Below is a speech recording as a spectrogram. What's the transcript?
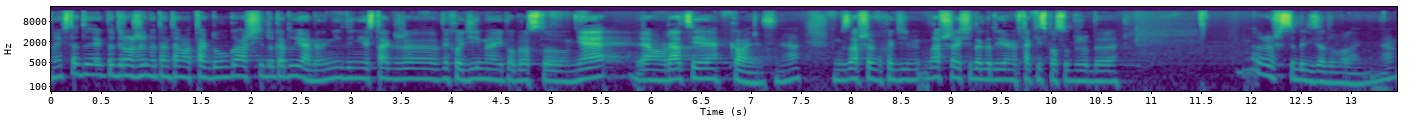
No i wtedy jakby drążymy ten temat tak długo, aż się dogadujemy. No, nigdy nie jest tak, że wychodzimy i po prostu nie, ja mam rację, koniec, nie? Zawsze wychodzimy, zawsze się dogadujemy w taki sposób, żeby, no, żeby wszyscy byli zadowoleni, nie?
